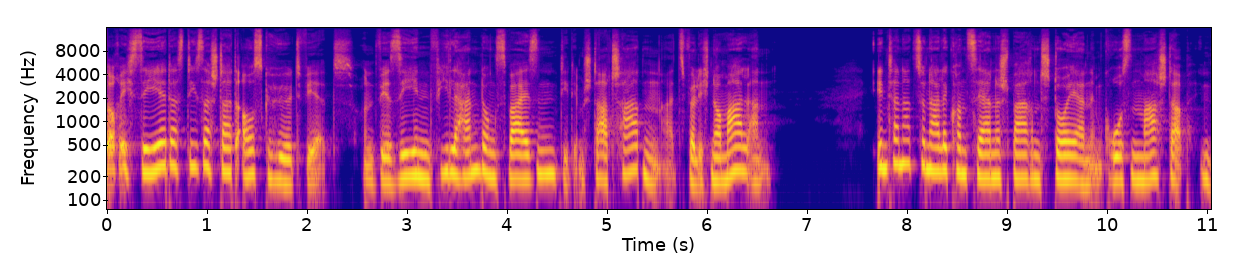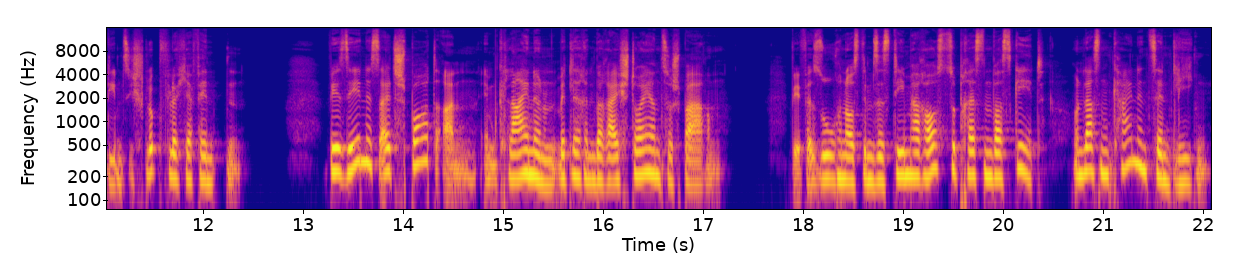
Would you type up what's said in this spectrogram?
Doch ich sehe, dass dieser Staat ausgehöhlt wird, und wir sehen viele Handlungsweisen, die dem Staat schaden, als völlig normal an. Internationale Konzerne sparen Steuern im großen Maßstab, indem sie Schlupflöcher finden. Wir sehen es als Sport an, im kleinen und mittleren Bereich Steuern zu sparen. Wir versuchen aus dem System herauszupressen, was geht, und lassen keinen Cent liegen.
